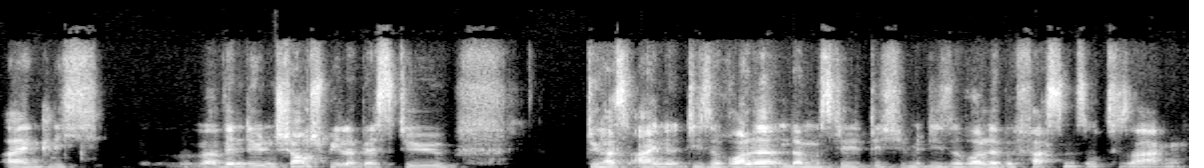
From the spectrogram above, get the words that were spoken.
eigentlich, wenn du ein Schauspieler bist, du, du hast eine, diese Rolle und dann musst du dich mit dieser Rolle befassen, sozusagen.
